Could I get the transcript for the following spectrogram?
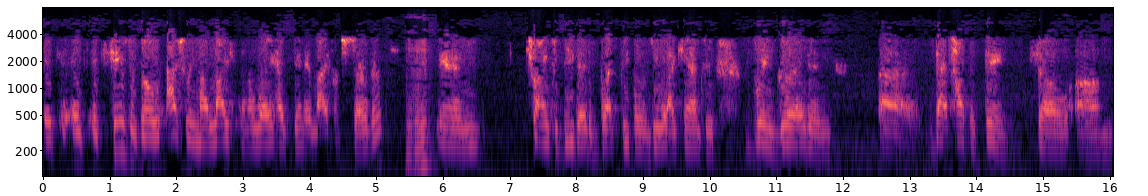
it, it, it seems as though actually my life in a way has been a life of service Mm-hmm. and trying to be there to bless people and do what I can to bring good and uh, that type of thing. So um,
